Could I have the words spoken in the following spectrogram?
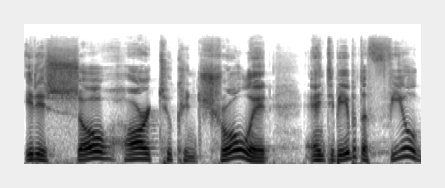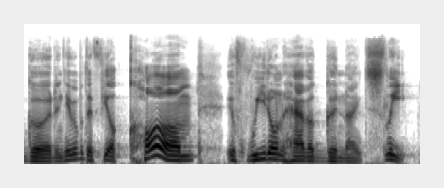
it is so hard to control it and to be able to feel good and to be able to feel calm if we don't have a good night's sleep.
